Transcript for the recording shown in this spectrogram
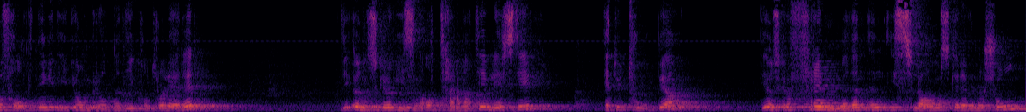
befolkningen i de områdene de kontrollerer. De ønsker å vise en alternativ livsstil, et utopia. De ønsker å fremme den, en islamsk revolusjon.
